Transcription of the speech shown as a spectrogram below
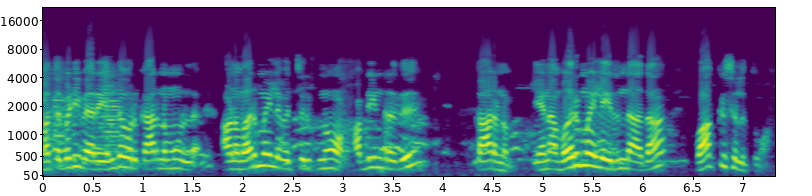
மற்றபடி வேற எந்த ஒரு காரணமும் இல்லை. அவனை வறுமையில வச்சிருக்கணும் அப்படின்றது காரணம். ஏன்னா வறுமையில இருந்தாதான் வாக்கு செலுத்துவான்.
